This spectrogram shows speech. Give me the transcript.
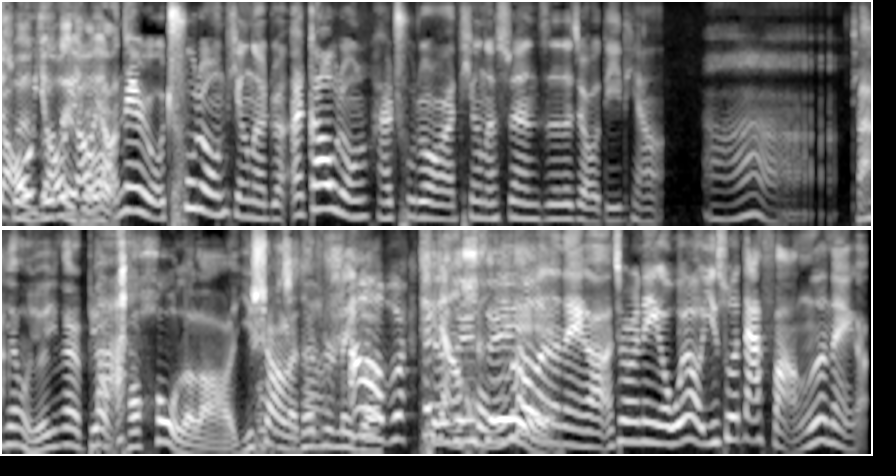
有有有有，那是我初中听的专，哎，高中还是初中啊听的孙燕姿的就有第一天了。啊，第一天我觉得应该是比较靠后的了，一上来他是那个哦，个不是，他天讲红黑黑头的那个，就是那个我有一所大房子那个，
